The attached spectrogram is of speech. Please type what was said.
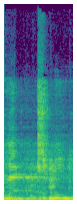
Let me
